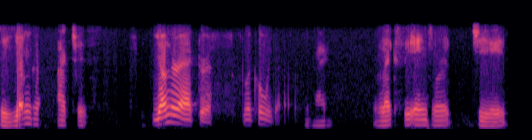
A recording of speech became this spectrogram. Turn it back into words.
the younger actress, younger actress. Look who we got. right? Lexi Ainsworth, GH,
